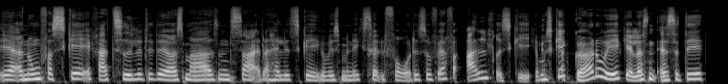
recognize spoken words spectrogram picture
Ja, og nogen får skæg ret tidligt. Det er også meget sådan sejt at have lidt skæg, og hvis man ikke selv får det, så får jeg for aldrig skæg. Og måske gør du ikke, eller sådan, altså det,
